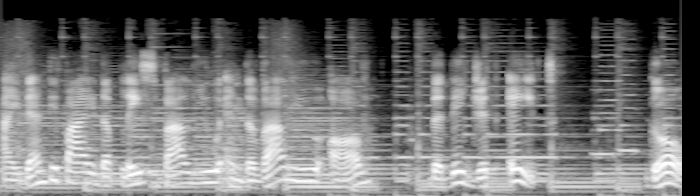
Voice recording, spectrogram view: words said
Identify the place value and the value of the digit 8. Go!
